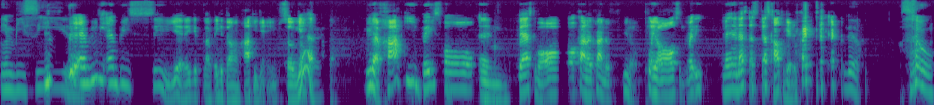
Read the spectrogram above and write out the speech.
NBC. Yeah, and really NBC, yeah, they get like they get the um, hockey games. So yeah, Okay. you have hockey, baseball, and basketball all, all kind of kind of you know playoffs and really, man, that's that's that's complicated, right there. Yeah. So,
